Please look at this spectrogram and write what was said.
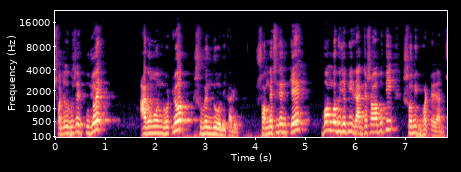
সজল ঘোষের পুজোয় আগমন ঘটলো শুভেন্দু অধিকারী সঙ্গে ছিলেন কে? বঙ্গ বিজেপির রাজ্য সভাপতি শ্রমিক ভট্টাচার্য।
